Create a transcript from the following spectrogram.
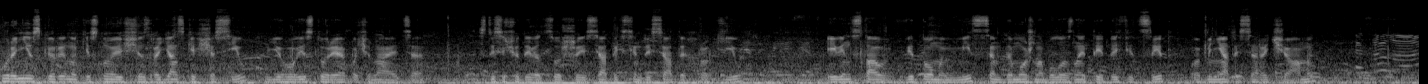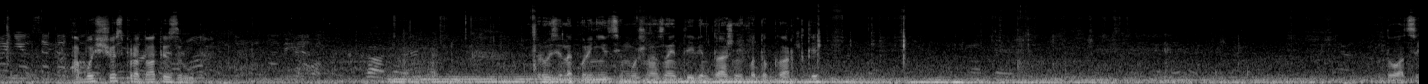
Куренівський ринок існує ще з радянських часів. Його історія починається з 1960-70-х років. І він став відомим місцем, де можна було знайти дефіцит, обмінятися речами або щось продати з рук. Друзі, на Куренівці можна знайти вінтажні фотокартки. «20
